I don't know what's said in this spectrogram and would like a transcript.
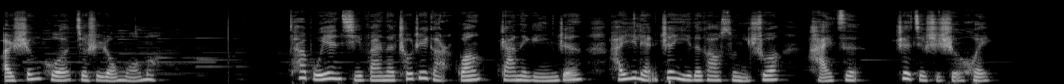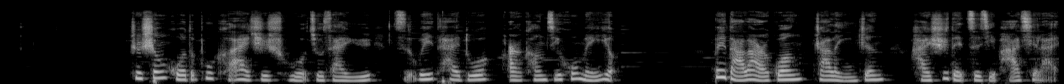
而生活就是容嬷嬷。他不厌其烦地抽这个耳光，扎那个银针，还一脸正义地告诉你说：“孩子，这就是社会。”这生活的不可爱之处就在于紫薇太多，尔康几乎没有。被打了耳光，扎了银针，还是得自己爬起来，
